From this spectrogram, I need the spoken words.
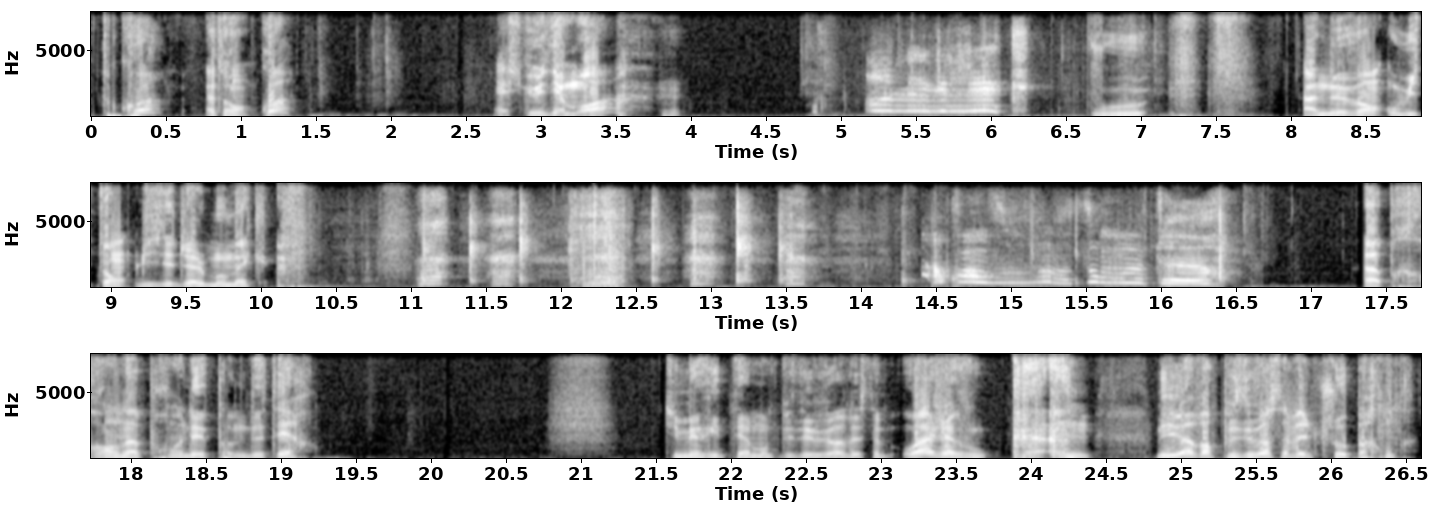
Attends, quoi? Attends, quoi? Excusez-moi Oh. Ou... À 9 ans ou 8 ans, lisez déjà le mot mec. Après, on apprend les pommes de terre. Tu mérites tellement plus de viewers de sub. Ouais, j'avoue. Mais avoir plus de viewers, ça va être chaud par contre.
